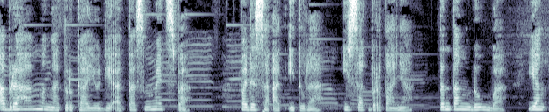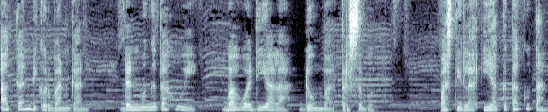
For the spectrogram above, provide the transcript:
Abraham mengatur kayu di atas mezbah. Pada saat itulah Ishak bertanya tentang domba yang akan dikorbankan dan mengetahui bahwa dialah domba tersebut. Pastilah ia ketakutan,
